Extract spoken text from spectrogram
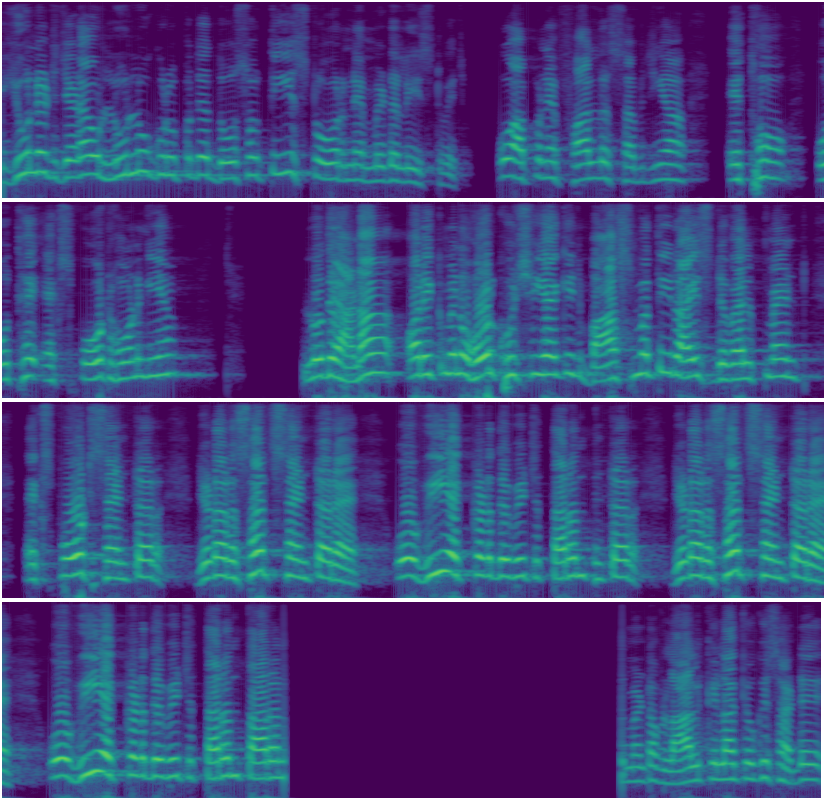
ਯੂਨਿਟ ਜਿਹੜਾ ਉਹ ਲੂਲੂ ਗਰੁੱਪ ਦੇ 230 ਸਟੋਰ ਨੇ ਮਿਡਲ ਈਸਟ ਵਿੱਚ। ਉਹ ਆਪਣੇ ਫਲ ਸਬਜ਼ੀਆਂ ਇੱਥੋਂ ਉੱਥੇ ਐਕਸਪੋਰਟ ਹੋਣਗੀਆਂ। ਲੁਧਿਆਣਾ ਔਰ ਇੱਕ ਮੈਨੂੰ ਹੋਰ ਖੁਸ਼ੀ ਹੈ ਕਿ basmati rice development export centre ਜਿਹੜਾ ਰਿਸਰਚ ਸੈਂਟਰ ਹੈ, ਉਹ 20 ਏਕੜ ਦੇ ਵਿੱਚ ਤਰਨ ਸੈਂਟਰ ਜਿਹੜਾ ਰਿਸਰਚ ਸੈਂਟਰ ਹੈ, ਉਹ 20 ਏਕੜ ਦੇ ਵਿੱਚ ਤਰਨ ਤਾਰਨ ਗਵਰਨਮੈਂਟ ਆਫ ਲਾਲ ਕਿਲਾ ਕਿਉਂਕਿ ਸਾਡੇ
